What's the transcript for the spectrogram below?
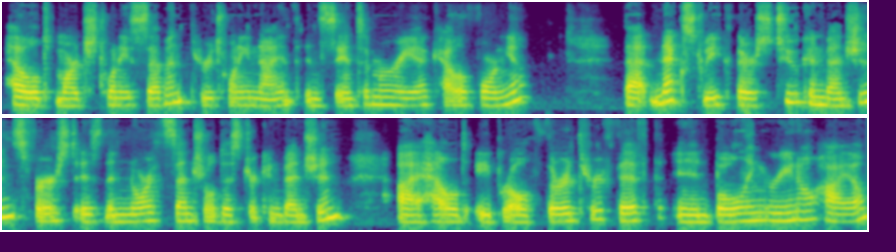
held March 27th through 29th in Santa Maria, California. That next week, there's two conventions. First is the North Central District Convention, uh, held April 3rd through 5th in Bowling Green, Ohio.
